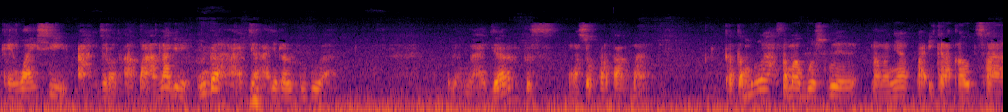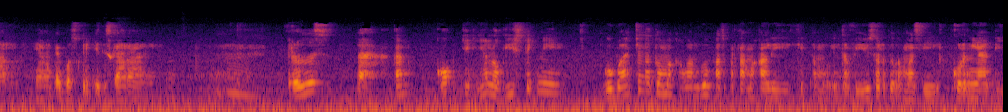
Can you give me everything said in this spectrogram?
KYC anjrot apaan lagi nih? Udah hajar aja lalu gue udah gue hajar terus masuk pertama ketemulah sama bos gue namanya Pak Ikra Kautsar yang sampai bos gue jadi sekarang. Hmm. terus nah kan kok jadinya logistik nih gue baca tuh sama kawan gue pas pertama kali kita mau interview user tuh sama si Kurniadi.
